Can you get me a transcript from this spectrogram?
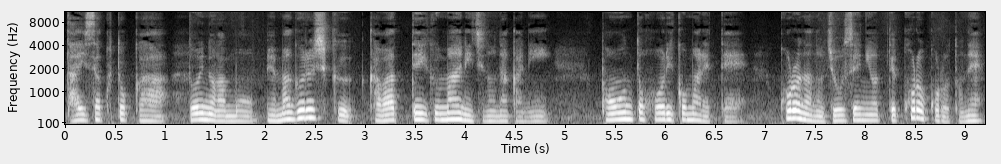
対策とかそういうのがもう目まぐるしく変わっていく毎日の中にポーンと放り込まれてコロナの情勢によってコロコロとね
